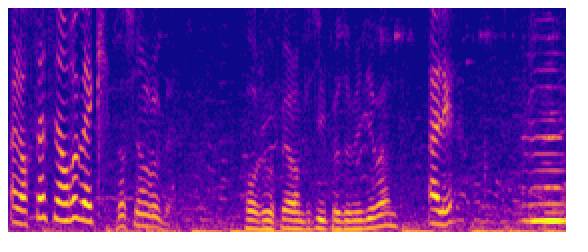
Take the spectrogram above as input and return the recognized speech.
Alors ça, c'est un rebec. Ça, c'est un rebec. Bon, je vais vous faire un petit peu de médiéval. Allez. Il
